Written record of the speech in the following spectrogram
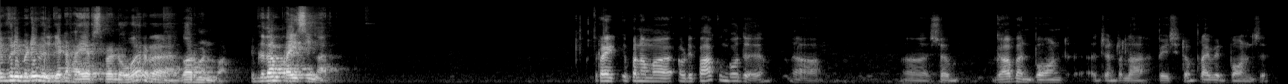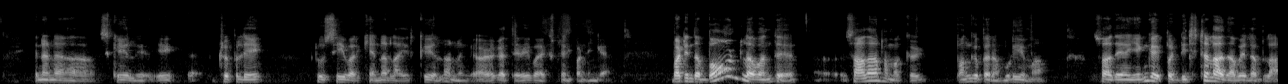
Everybody will get higher spread over government bond இப்படி தான் ப்ரைஸிங் ஆகுது. ரைட் இப்போ நம்ம அப்படி பார்க்கும்போது ஸோ கவர்மெண்ட் பாண்ட் ஜென்ரலாக பேசிட்டோம் ப்ரைவேட் பாண்ட்ஸ் என்னென்ன scale triple A to C வரைக்கும் என்னெல்லாம் இருக்குது எல்லாம் நீங்கள் அழகாக தெளிவாக எக்ஸ்பிளைன் பண்ணீங்க. பட் இந்த பாண்டில் வந்து சாதாரண மக்கள் பங்கு பெற முடியுமா? ஸோ அது எங்கே இப்போ டிஜிட்டலாக அது அவைலபிளா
